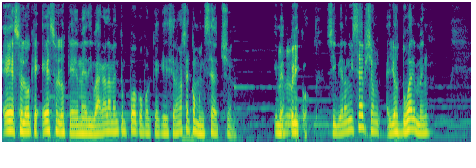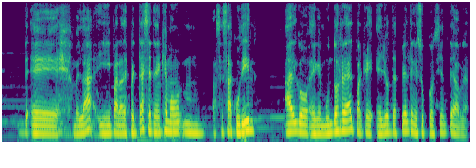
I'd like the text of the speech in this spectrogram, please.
Eso es lo que, eso es lo que me divaga la mente un poco, porque quisieron hacer como Inception. Y me Ujú. explico. Si vieron Inception, ellos duermen, eh, ¿verdad? Y para despertarse tienen que mm, hacer sacudir algo en el mundo real para que ellos despierten y el subconsciente abra.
